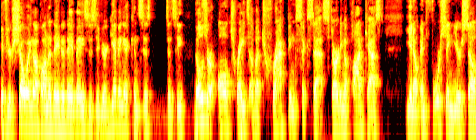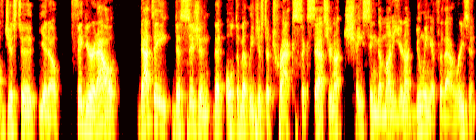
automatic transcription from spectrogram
if you're showing up on a day to day basis, if you're giving it consistency, those are all traits of attracting success. Starting a podcast, you know, and forcing yourself just to, you know, figure it out, that's a decision that ultimately just attracts success. You're not chasing the money, you're not doing it for that reason.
